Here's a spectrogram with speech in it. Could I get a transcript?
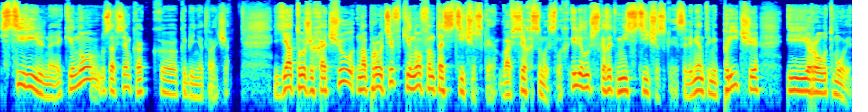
стерильное кино, совсем как э, «Кабинет врача». Я тоже хочу, напротив, кино фантастическое во всех смыслах, или лучше сказать мистическое, с элементами притчи и роуд-муви.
